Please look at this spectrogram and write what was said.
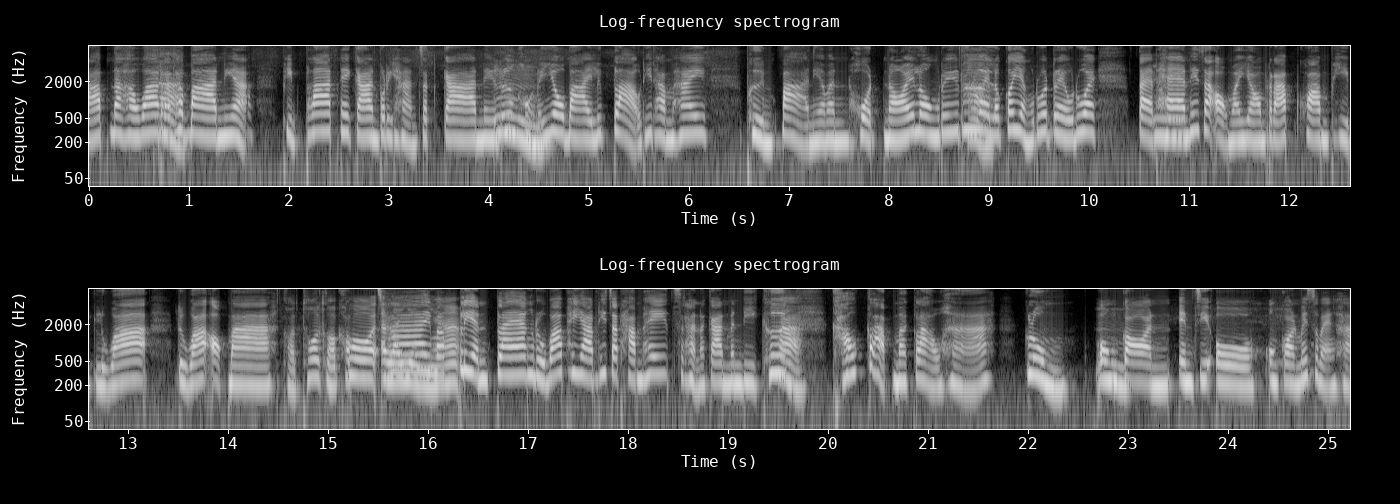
รับนะคะว่าค่ะรัฐบาลเนี่ยผิดพลาดในการบริหารจัดการในเรื่องอืมของนโยบายหรือเปล่าที่ทำให้ ผืนป่าเนี่ยมันหดน้อยลงเรื่อยค่ะๆแล้วก็อย่างรวดเร็วด้วย แต่แทนที่จะออกมายอมรับความผิดหรือว่า หรือว่าออกมาขอโทษขอโทษอะไรอย่างใช่เงี้มายเปลี่ยนแปลงหรือว่าพยายามที่จะทำให้สถานการณ์มันดีขึ้นค่ะเขากลับมากล่าวหากลุ่ม องค์กร NGO องค์กรไม่แสวงหา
